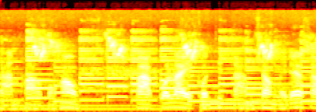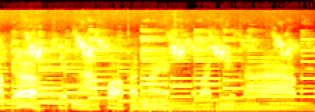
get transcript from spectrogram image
สามพาวของเฮา ฝากกดไลค์กดติดตามช่องไปเด้อครับ เด้อคลิปหน้าพอกันไหมสวัสดีครับ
